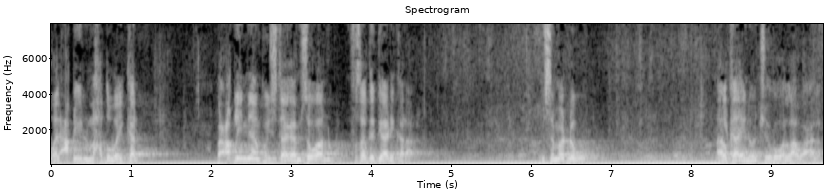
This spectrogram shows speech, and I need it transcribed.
wlcaqliyu maxdu way kan oo caqli midaan ku istaagaa mise waan fasalka gaari karaa? Mise ma dhowo halkaa inoo joogo wallahu aclam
